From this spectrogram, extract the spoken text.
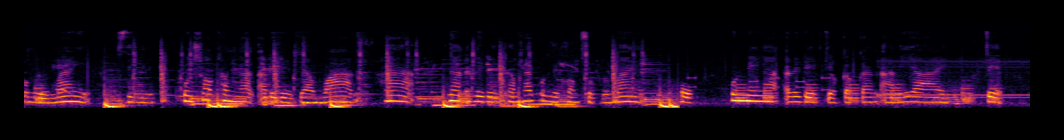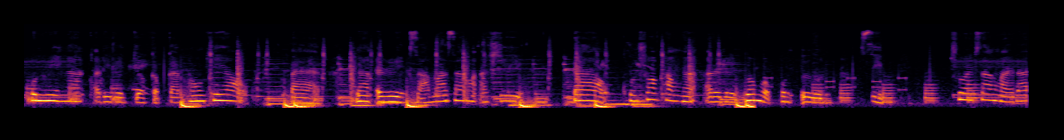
คุณหรือไม่ 4. คุณชอบทำงานอดิเรกยามว่าง 5. งานอดิเรกทำให้คุณมีความสุขหรือไม่ 6. คุณมีงานอดิเรกเกี่ยวกับการอ่านนิยาย 7. คุณมีงานอดิเรกเกี่ยวกับการท่องเที่ยว 8. งานอดิเรกสามารถสร้างอาชีพ 9. คุณชอบทำงานอดิเรกร่วมกับคนอื่น 10. ช่วยสร้างรายได้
